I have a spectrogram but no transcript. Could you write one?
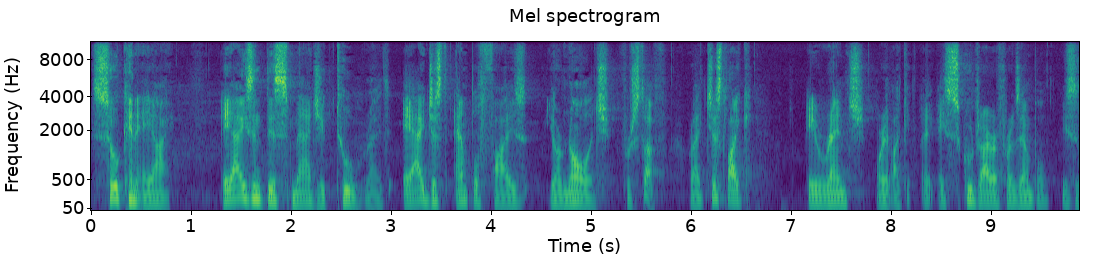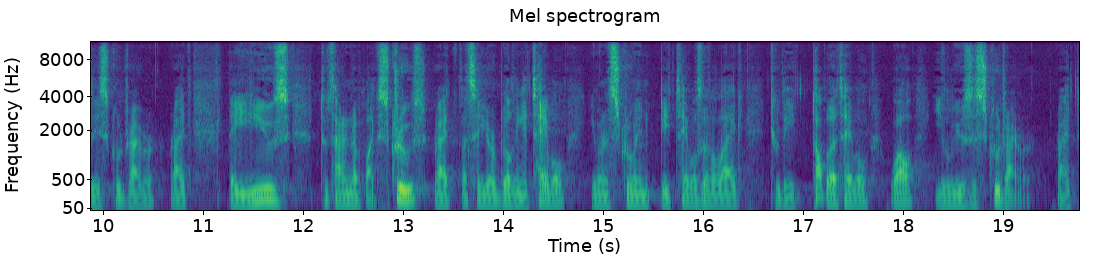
so can AI. AI isn't this magic tool, right? AI just amplifies your knowledge for stuff, right? Just like a wrench or like a, a, screwdriver, for example. This is a screwdriver, right? They use to tighten up like screws, right? Let's say you're building a table, you want to screw in the tables of the leg to the top of the table. Well, you'll use a screwdriver, right?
